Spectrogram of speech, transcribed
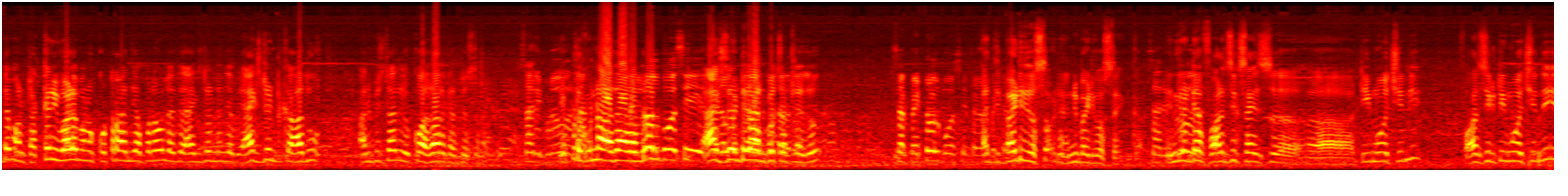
అంటే మనం టక్కని ఇవాళ మనం కుట్ర అని చెప్పలేము లేదా యాక్సిడెంట్ అని చెప్పి యాక్సిడెంట్ కాదు అనిపిస్తుంది ఎక్కువ ఆధారాలు కనిపిస్తున్నాయి. సార్ ఇప్పుడు ఇప్పటికున్న ఆధారాలు యాక్సిడెంట్గా అనిపించట్లేదు. Sir petrol. అది బయటికి వస్తాయి అన్ని బయటకు వస్తాయి ఇంకా. ఎందుకంటే ఫారెన్సిక్ సైన్స్ టీమ్ వచ్చింది ఫారెన్సిక్ టీమ్ వచ్చింది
